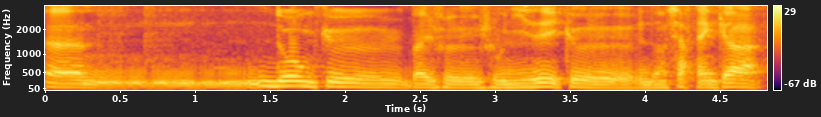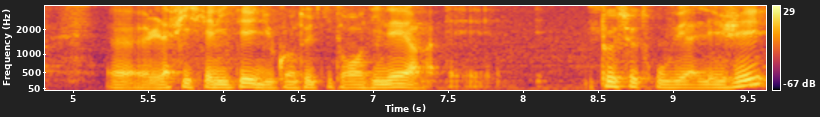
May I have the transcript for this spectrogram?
euh, donc, euh, bah, je, vous disais que dans certains cas, euh, la fiscalité du compte titre ordinaire peut se trouver allégée.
